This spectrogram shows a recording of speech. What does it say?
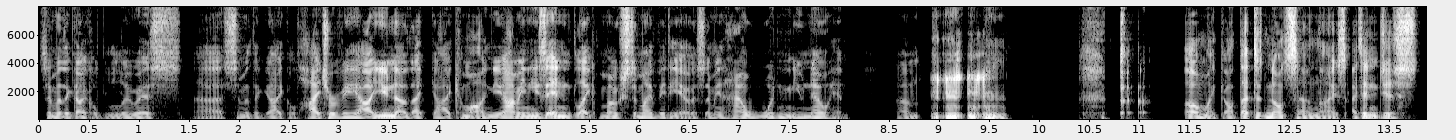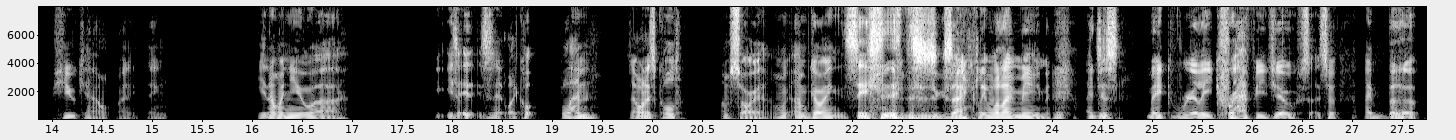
some of the guy called Lewis, uh, some of the guy called Hydra VR. You know that guy. Come on. You, I mean, he's in like most of my videos. I mean, how wouldn't you know him? Um, oh my god, that did not sound nice. I didn't just puke out or anything. You know when you uh, isn't it like called phlegm? Is that what it's called? I'm sorry. I'm, I'm going. See, this is exactly what I mean. I just make really crappy jokes. So I burp,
